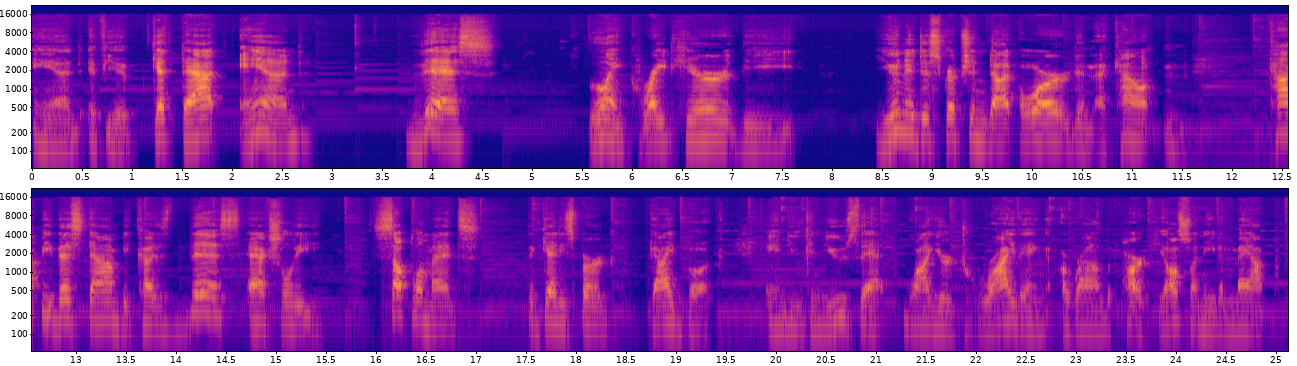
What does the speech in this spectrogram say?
And if you get that and this, link right here, the unidescription.org and account and copy this down because this actually supplements the Gettysburg guidebook and you can use that while you're driving around the park. You also need a map,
